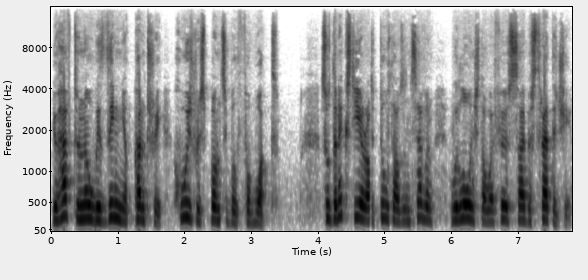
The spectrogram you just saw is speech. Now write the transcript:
you have to know within your country who is responsible for what. So the next year, after 2007, we launched our first cyber strategy,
